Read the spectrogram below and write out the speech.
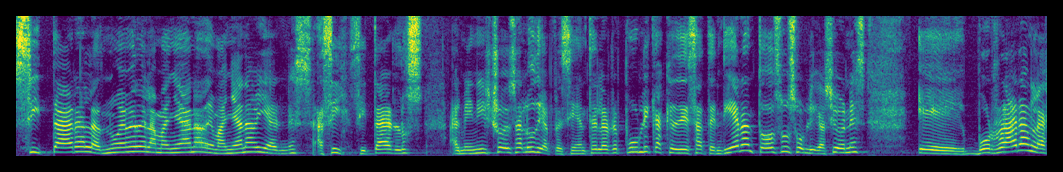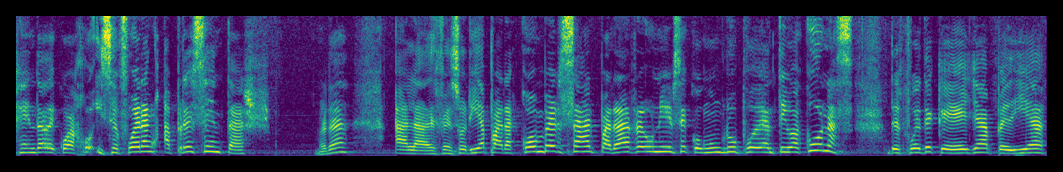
citar a las 9 de la mañana de mañana viernes, así, citarlos al ministro de Salud y al presidente de la República que desatendieran todas sus obligaciones, eh, borraran la agenda de Cuajo y se fueran a presentar ¿verdad? A la Defensoría para conversar, para reunirse con un grupo de antivacunas, después de que ella pedía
